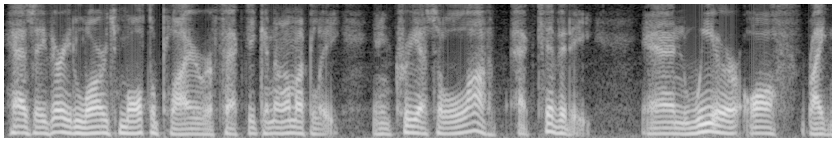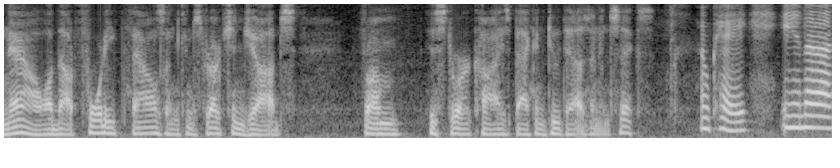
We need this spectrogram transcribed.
has a very large multiplier effect economically and creates a lot of activity. And we are off right now about 40,000 construction jobs from historic highs back in 2006. Okay. And uh,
